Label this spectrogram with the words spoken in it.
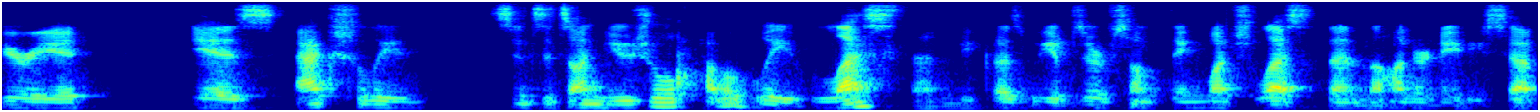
period is actually, since it's unusual, probably less than because we observe something much less than the 187.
